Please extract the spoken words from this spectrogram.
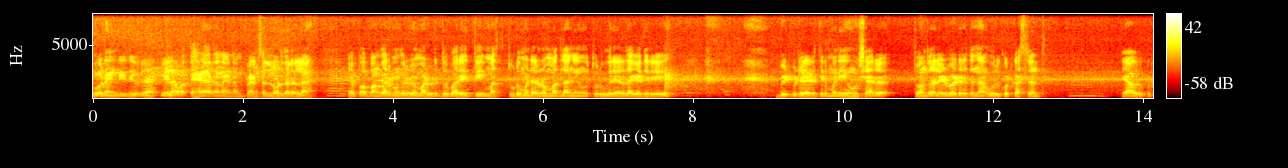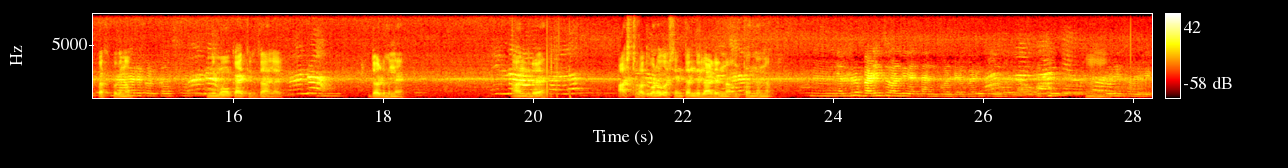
ಗೋಲ್ಡ್ ಅಂಗಡಿ ಇವ್ರೆ ಹಾಕಿಲ್ಲ ಅವತ್ತೇ ಹೇಳ್ಯಾರ ನನಗೆ ನಮ್ಮ ಫ್ರೆಂಡ್ಸ್ ಅಲ್ಲಿ ನೋಡಿದಾರಲ್ಲ. ಯಪ್ಪ ಬಂಗಾರ ಬಂಗಾರ ಇರೋ ಮಾಡಿಬಿಟ್ಟು ದುಬಾರಿ ಐತಿ ಮತ್ತು ತುಡುಗ ಮಾಡ್ಯಾರ ಮೊದ್ಲ ನೀವು ತುಡುಗರು ಇರೋದಾಗಿದ್ದೀರಿ ಬಿಟ್ಬಿಟ್ಟು ಹೇಳ್ತೀರಿ ಮನೆ ಹುಷಾರು ತೊಂದ್ರೆ ಅಲ್ಲಿ ಇಡ್ಬೇಡ್ರಿ ಅದನ್ನ ಊರಿಗೆ ಕೊಟ್ಟು ಕಳ್ಸ್ರಿ ಅಂತ. ಯಾವ ಊರಿಗೆ ಕೊಟ್ಟು ಕಳ್ಸ್ಬೇಕು ನಾವು? ನಿಮ್ಮವ್ ಕಾಯ್ತಿರ್ತಾವಲ್ಲ ದೊಡ್ಡ ಮನೆ. ಅಂದರೆ ಅಷ್ಟು ಹೊತ್ಕೊಂಡು ಹೋಗೋಷ್ಟು ಅಷ್ಟು ತಂದಿಲ್ಲ ಆಡ್ರಿ ನಾವು ಅಂತಂದ ನಾನು ಎಲ್ಲರೂ ಬಳಿ ತೊಗೊಂಡ್ವಿ ಅಂತ ಅನ್ಕೊಂಡ್ರೆ ಬಳಿ ತೊಗೊಂಡ್ವಿ ನಾವು ಹ್ಞೂ ಬಳಿ ತೊಗೊಂಡ್ವಿ.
